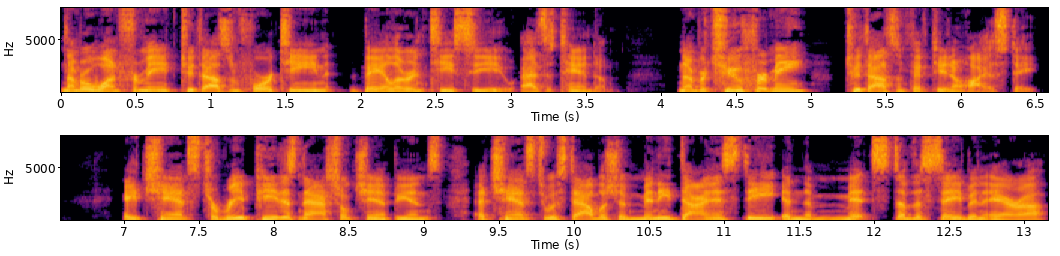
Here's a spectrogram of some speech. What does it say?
Number one for me, 2014, Baylor and TCU as a tandem. Number two for me, 2015, Ohio State. A chance to repeat as national champions, a chance to establish a mini dynasty in the midst of the Saban era.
